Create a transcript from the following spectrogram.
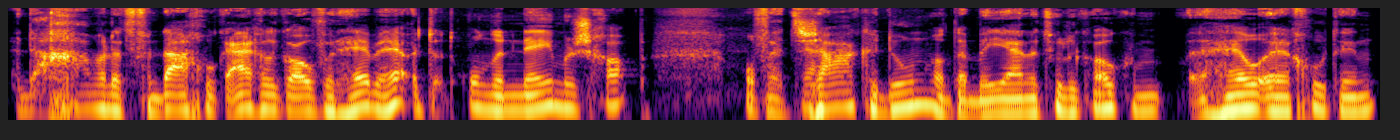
En daar gaan we het vandaag ook eigenlijk over hebben. Hè? Het, het ondernemerschap of het zaken doen, want daar ben jij natuurlijk ook heel erg goed in.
